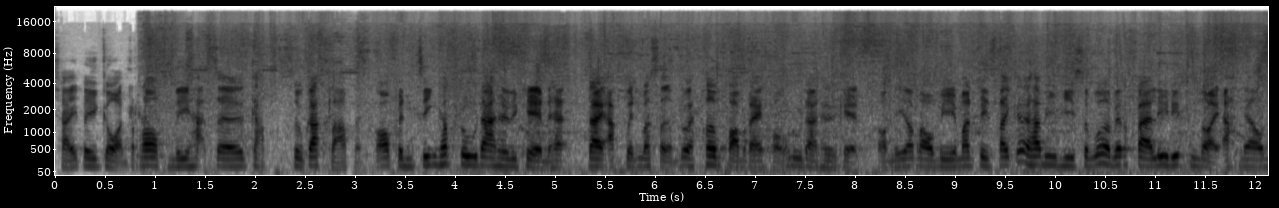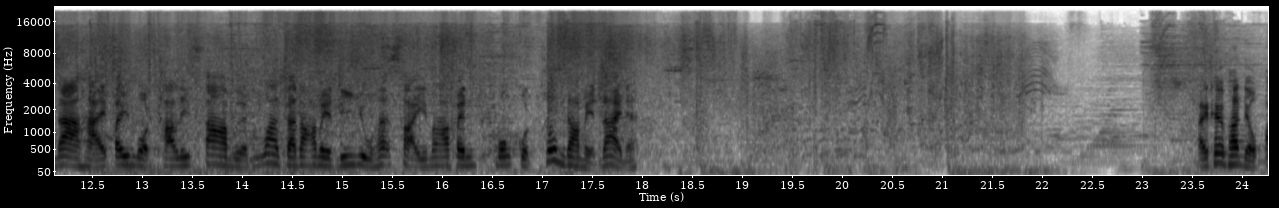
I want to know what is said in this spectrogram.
ใช้ไปก่อนรอบนี้ฮะเจอกับซูก้าคลาฟครับก็เป็นจริงครับลูนาเฮอริเคนนะฮะได้อักเวนมาเสริมด้วยเพิ่มความแรงของลูนาเฮอริเคนตอนนี้เรามีมันติไซเกอร์ครับมีพีเซเวอร์แบ็กแฟรี่นิดหน่อยอะแนวหน้าหายไปหมดคาริต้าเหมือนว่าจะดาเมจดีอยู่ฮะใส่มาเป็นมงกุฎเพิ่มดาเมจได้นะไอเทมพัดเดี๋ยวไป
